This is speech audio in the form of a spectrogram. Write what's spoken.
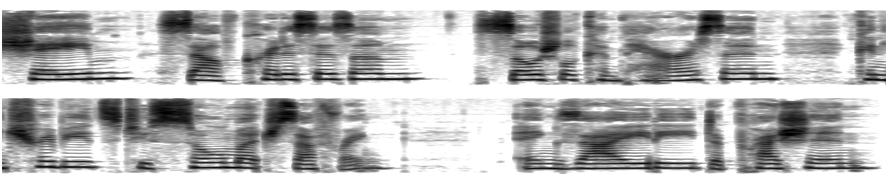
Shame, self criticism, social comparison contributes to so much suffering anxiety, depression,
